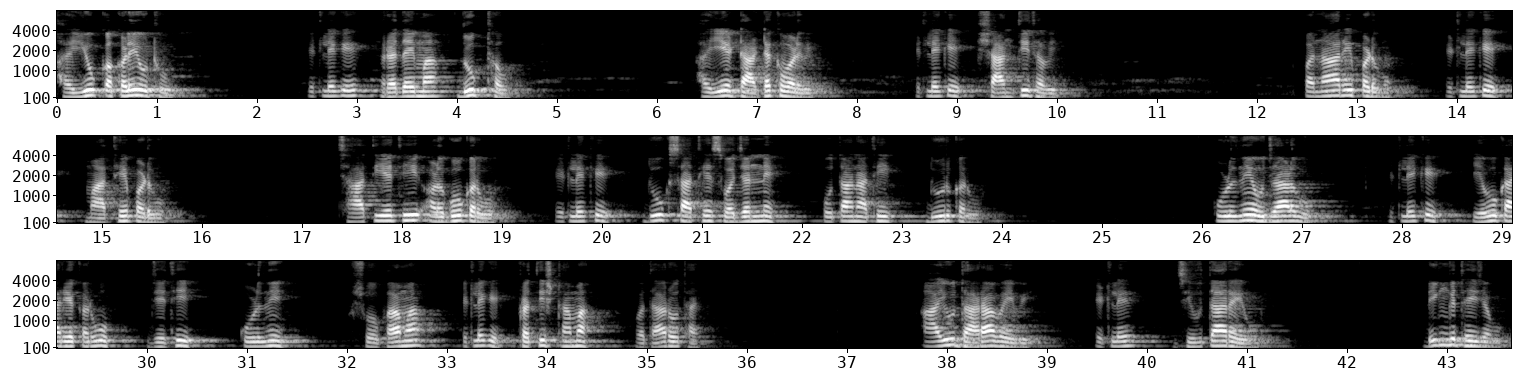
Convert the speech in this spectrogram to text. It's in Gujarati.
હૈયું કકળી ઉઠવું એટલે કે હૃદયમાં દુઃખ થવું. હૈયે ઢાઢક વળવી એટલે કે શાંતિ થવી. પનારે પડવું એટલે કે માથે પડવું. છાતીએથી અળગો કરવો એટલે કે દુઃખ સાથે સ્વજનને પોતાનાથી દૂર કરવું. કુળને ઉજાળવું એટલે કે એવું કાર્ય કરવું જેથી કુળની શોભામાં એટલે કે પ્રતિષ્ઠામાં વધારો થાય. આયુ ધારા વહેવી એટલે જીવતા રહેવું. ડિંગ થઈ જવું.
